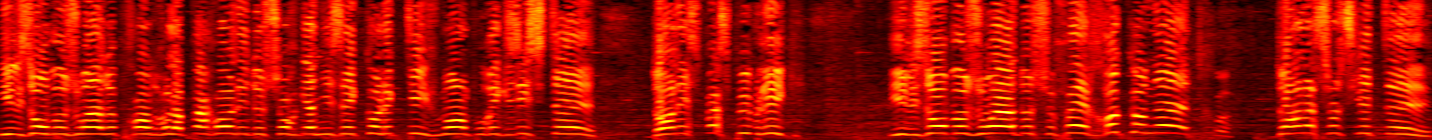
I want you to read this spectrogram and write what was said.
Ils ont besoin de prendre la parole et de s'organiser collectivement pour exister dans l'espace public. Ils ont besoin de se faire reconnaître dans la société.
